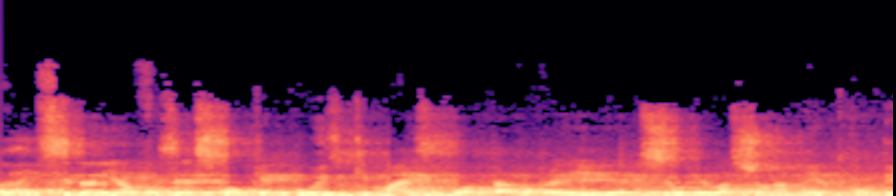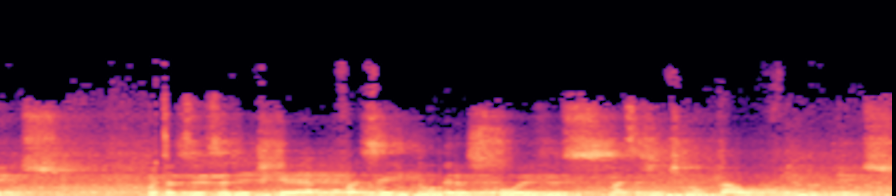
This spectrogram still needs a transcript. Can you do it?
antes que Daniel fizesse qualquer coisa, o que mais importava para ele era o seu relacionamento com Deus. Muitas vezes a gente quer fazer inúmeras coisas, mas a gente não está ouvindo Deus.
